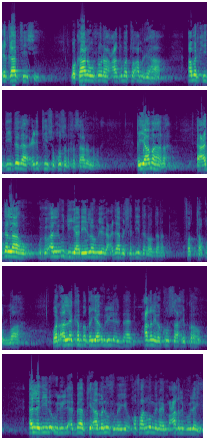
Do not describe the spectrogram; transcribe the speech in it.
ciqaabtiisii wa kaana wuxuuna ahaa caaqibatu amrihaa amarkii diidada ah cidhibtiisu khusran khasaaro noqday qiyaamahana acadallaahu wuxuu alla u diyaariyey lahum iyaga cadaaban shadiidan oo daran fattaquu llah war alle ka baqa yaa ulil albaabi caqliga ku saaxiibka الذين أولي الألباب كي آمنوا رميه قفان مع اغلب إليه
